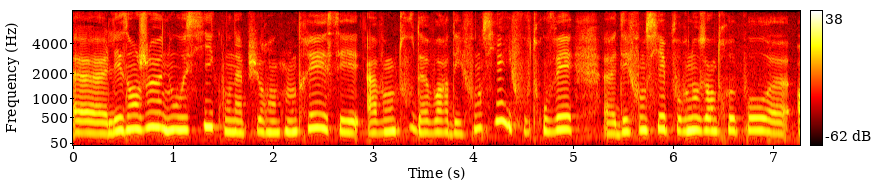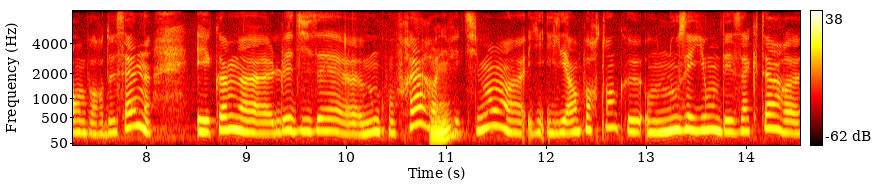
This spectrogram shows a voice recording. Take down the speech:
Euh, les enjeux, nous aussi, qu'on a pu rencontrer, c'est avant tout d'avoir des fonciers. Il faut trouver euh, des fonciers pour nos entrepôts en bord de Seine. Et comme le disait mon confrère, effectivement, il, est important que nous ayons des acteurs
